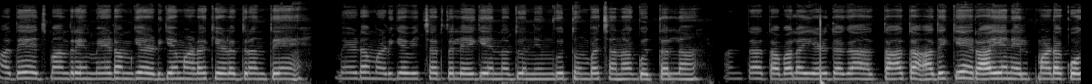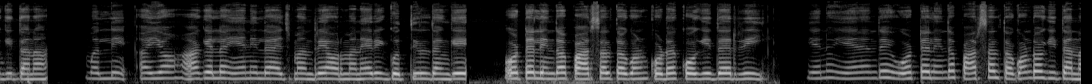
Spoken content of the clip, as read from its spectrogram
ಅದೇ ಯಜಮಾನ್ರೆ, ಮೇಡಮ್ಗೆ ಅಡುಗೆ ಮಾಡೋಕೆ ಹೇಳಿದ್ರಂತೆ. ಮೇಡಮ್ ಅಡುಗೆ ವಿಚಾರದಲ್ಲಿ ಹೇಗೆ ಅನ್ನೋದು ನಿಮಗೂ ತುಂಬ ಚೆನ್ನಾಗಿ ಗೊತ್ತಲ್ಲ? ಅಂತ ತಬಲ ಹೇಳ್ದಾಗ, ತಾತ ಅದಕ್ಕೆ ರಾಯನ್ ಹೆಲ್ಪ್ ಮಾಡಕ್ಕೆ ಹೋಗಿದ್ದಾನ. ಮಲ್ಲಿ, ಅಯ್ಯೋ, ಹಾಗೆಲ್ಲ ಏನಿಲ್ಲ ಯಜಮಾನ್ರೆ, ಅವ್ರ ಮನೆಯವ್ರಿಗೆ ಗೊತ್ತಿಲ್ದಂಗೆ ಹೋಟೆಲಿಂದ ಪಾರ್ಸಲ್ ತಗೊಂಡು ಕೊಡೋಕೆ ಹೋಗಿದ್ದಾರ್ರಿ. ಏನು, ಏನಂದೆ? ಹೋಟೆಲಿಂದ ಪಾರ್ಸಲ್ ತಗೊಂಡೋಗಿದ್ದಾನ?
